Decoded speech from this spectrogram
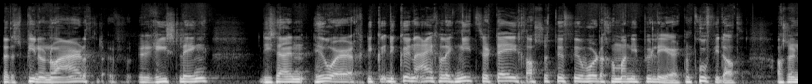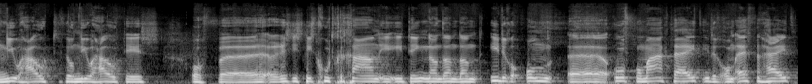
met een Pinot Noir, dat, Riesling... die zijn heel erg... Die, die kunnen eigenlijk niet ertegen als ze te veel worden gemanipuleerd. Dan proef je dat. Als er nieuw hout, te veel nieuw hout is... of eh, er is iets niet goed gegaan... ding, dan, dan, dan iedere on, eh, onvolmaaktheid, iedere oneffenheid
